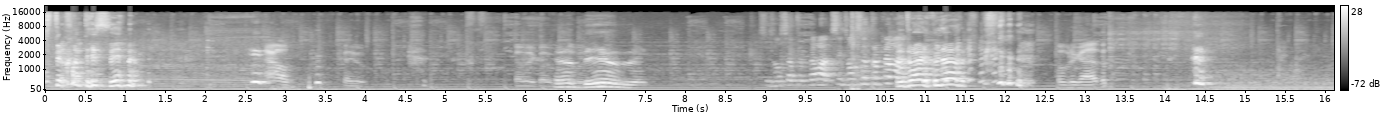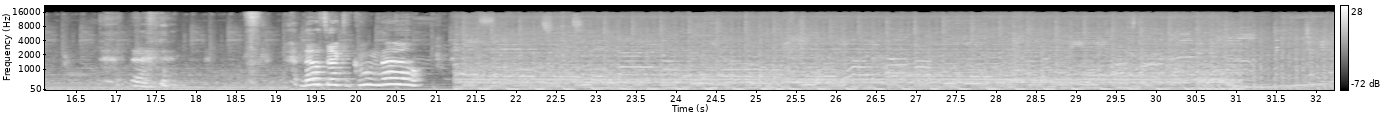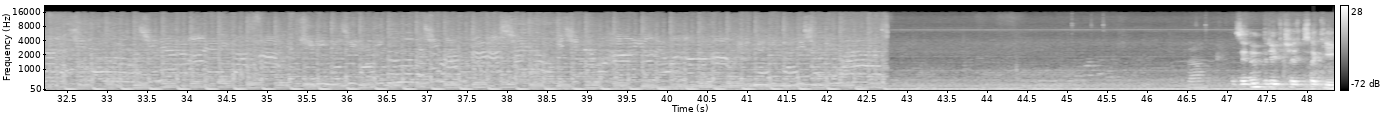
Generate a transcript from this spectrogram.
O que tá acontecendo? Au! Caiu. Calma aí, calma aí. Meu. Deus, velho. Vocês vão ser atropelados, vocês vão ser atropelados. Eduardo, cuidado! Obrigado. Não, Truck Kun, não! Fazendo um drift isso aqui.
